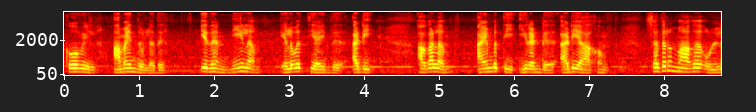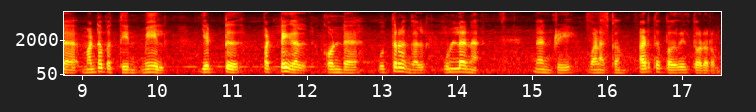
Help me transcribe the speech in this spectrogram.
கோவில் அமைந்துள்ளது. இதன் நீளம் எழுபத்தி ஐந்து அடி. அகலம் ஐம்பத்தி இரண்டு அடி ஆகும். சதுரமாக உள்ள மண்டபத்தின் மேல் எட்டு பட்டைகள் கொண்ட உத்தரங்கள் உள்ளன. நன்றி வணக்கம். அடுத்த பகுதியில் தொடரும்.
